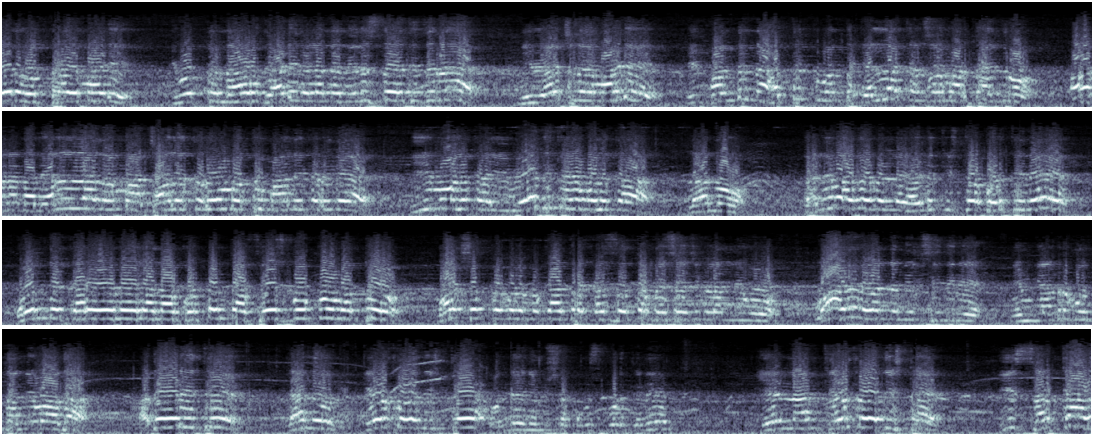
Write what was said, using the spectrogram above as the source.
ಏನು ಒತ್ತಾಯ ಮಾಡಿ. ಇವತ್ತು ನಾವು ಗಾಡಿಗಳನ್ನ ನಿಲ್ಲಿಸ್ತಾ ಇದ್ದಿದ್ರೆ ನೀವು ಯೋಚನೆ ಮಾಡಿ, ಈ ಬಂದನ್ನ ಹತ್ತಕ್ಕುವಂತ ಎಲ್ಲ ಕೆಲಸ ಮಾಡ್ತಾ ಇದ್ರು. ಆದ್ರೆ ನಾನೆಲ್ಲ ನಮ್ಮ ಚಾಲಕರು ಮತ್ತು ಮಾಲೀಕರಿಗೆ ಈ ಮೂಲಕ, ಈ ವೇದಿಕೆಯ ಮೂಲಕ ನಾನು ಧನ್ಯವಾದಗಳನ್ನ ಹೇಳಕ್ಕೆ ಇಷ್ಟಪಡ್ತೀನಿ. ಒಂದು ಕರೆಯ ಮೇಲೆ ನಾವು ಕೊಟ್ಟಂತ ಫೇಸ್ಬುಕ್ ಮತ್ತು ವಾಟ್ಸ್ಆಪ್ ಮುಖಾಂತರ ಕಳಿಸಂತ ಮೆಸೇಜ್ಗಳನ್ನು ನೀವು ವಾರಗಳನ್ನು ನಿಲ್ಲಿಸಿದಿರಿ ನಿಮ್ಗೆಲ್ರಿಗೂ ಧನ್ಯವಾದ. ಅದೇ ರೀತಿ ನಾನು ಕೇಳ್ಕೊಳ್ಳೋದಿಷ್ಟೇ, ಒಂದೇ ನಿಮಿಷ ಮುಗಿಸ್ಬಿಡ್ತೀನಿ. ಏನ್ ನಾನು ಕೇಳ್ಕೊಳ್ಳೋದಿಷ್ಟೇ, ಈ ಸರ್ಕಾರ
